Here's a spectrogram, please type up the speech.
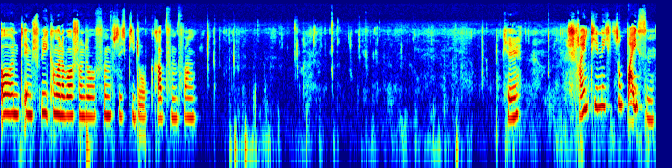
Und im Spiel kann man aber auch schon so 50 Kilo Krapfen fangen. Okay. Scheint hier nicht zu beißen.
